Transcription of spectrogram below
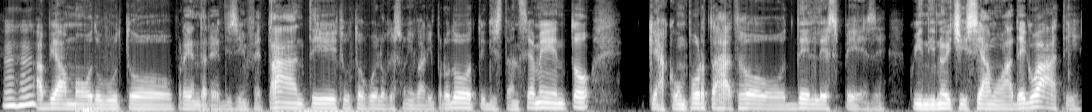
Mhm. Abbiamo dovuto prendere disinfettanti, tutto quello che sono i vari prodotti, distanziamento, che ha comportato delle spese. Quindi noi ci siamo adeguati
